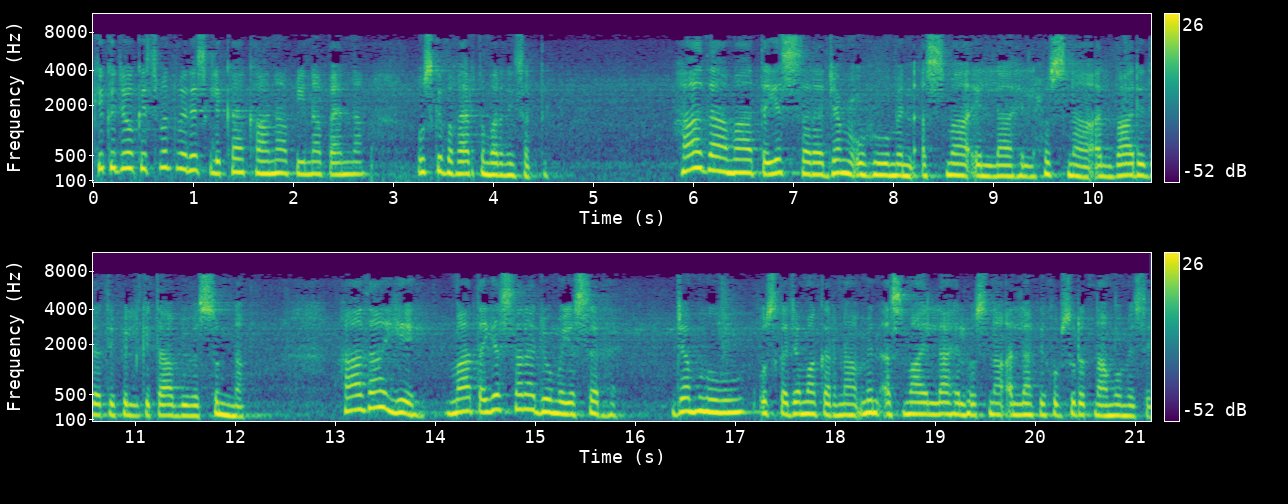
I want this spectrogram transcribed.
کیونکہ جو قسمت میں رسک لکھا ہے، کھانا، پینا، پہننا، اس کے بغیر تو مر نہیں سکتے۔ هذا ما تيسر جمعه من اسماء الله الحسنى الباردة في الكتاب والسنة۔ ہاضا یہ ما تیسر جو میسر ہے جم ہو، اس کا جمع کرنا من اسماء اللہ الحسن اللہ کے خوبصورت ناموں میں سے۔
